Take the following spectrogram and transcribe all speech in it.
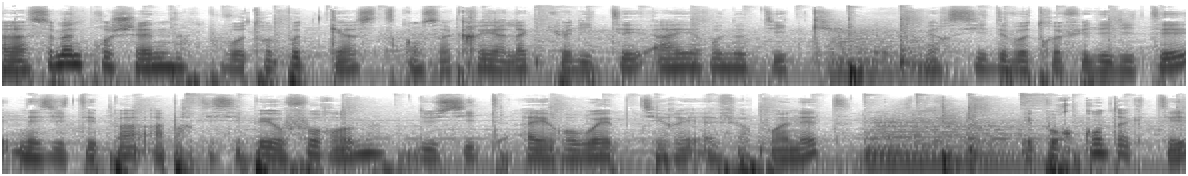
À la semaine prochaine pour votre podcast consacré à l'actualité aéronautique. Merci de votre fidélité. N'hésitez pas à participer au forum du site aéroweb-fr.net. Et pour contacter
